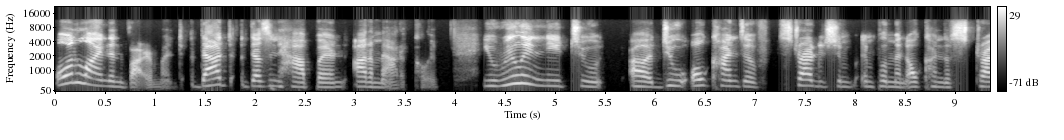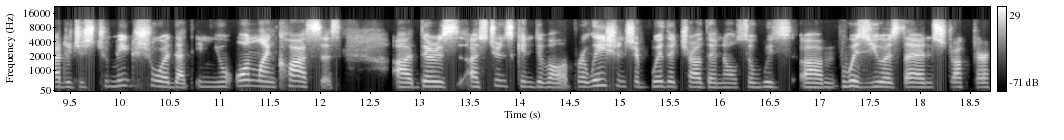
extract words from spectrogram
online environment, that doesn't happen automatically. You really need to uh, do all kinds of strategies, implement all kinds of strategies to make sure that in your online classes, uh, there's uh, students can develop relationship with each other and also with um, with you as the instructor.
